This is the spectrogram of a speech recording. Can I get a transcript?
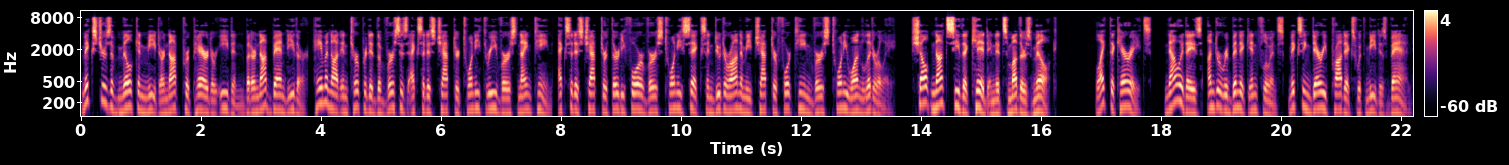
Mixtures of milk and meat are not prepared or eaten but are not banned either. Haymanot interpreted the verses Exodus chapter 23 verse 19, Exodus chapter 34 verse 26 and Deuteronomy chapter 14 verse 21 literally, "Shalt not see the kid in its mother's milk." Like the Karaites. Nowadays, under rabbinic influence, mixing dairy products with meat is banned.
